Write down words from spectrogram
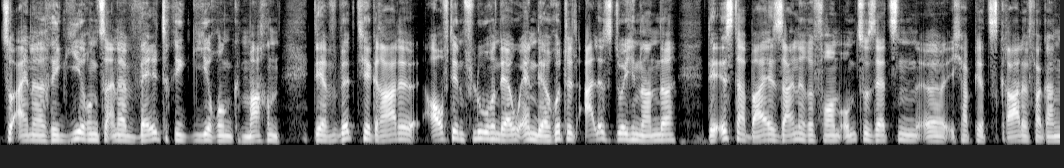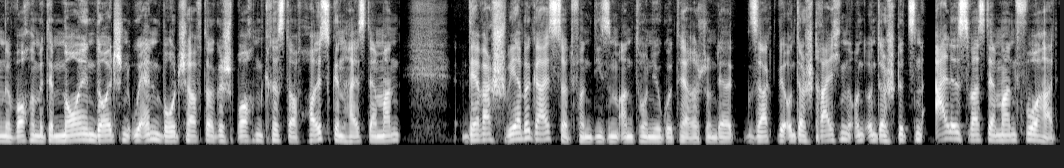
zu einer Regierung, zu einer Weltregierung machen. Der wirkt hier gerade auf den Fluren der UN. Der rüttelt alles durcheinander. Der ist dabei, seine Reform umzusetzen. Äh, ich habe jetzt gerade vergangene Woche mit dem neuen deutschen UN-Botschafter gesprochen. Christoph Heusgen heißt der Mann der war schwer begeistert von diesem Antonio Guterres und der sagt, wir unterstreichen und unterstützen alles, was der Mann vorhat.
